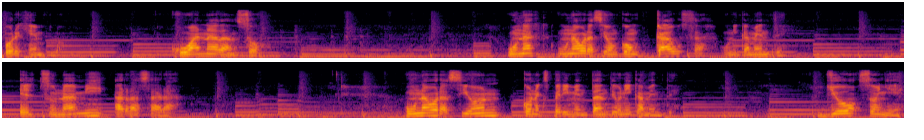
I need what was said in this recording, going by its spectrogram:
Por ejemplo, Juana danzó. Una, una oración con causa únicamente. El tsunami arrasará. Una oración con experimentante únicamente. Yo soñé.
